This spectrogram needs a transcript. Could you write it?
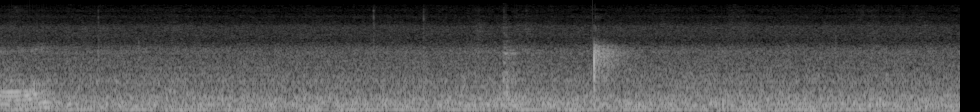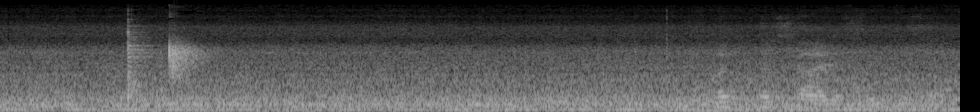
pessoal. Pode passar esse pessoal.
